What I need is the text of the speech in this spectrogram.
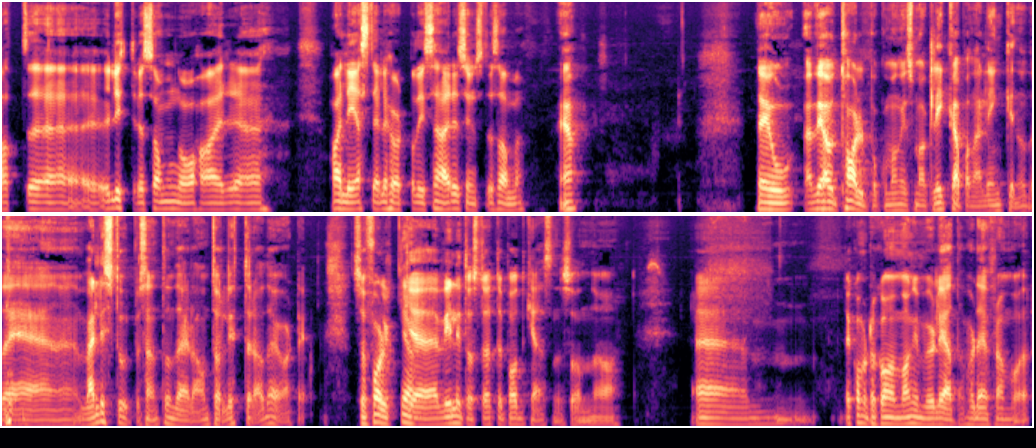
at lyttere som nå har har lest eller hørt på disse her, syns det samme. Ja. Det jo, vi har jo tall på hvor mange som har klikka på den linken, og det er en veldig stor prosentandel av antall lyttere. Det er jo artig. Så folk ja. er villige til å støtte podkasten og sånn. og det kommer til å komme mange muligheter for det framover.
